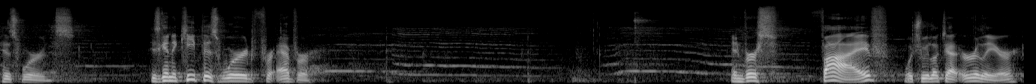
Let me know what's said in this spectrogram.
his words. He's going to keep his word forever. In verse 5, which we looked at earlier,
